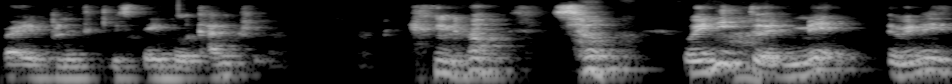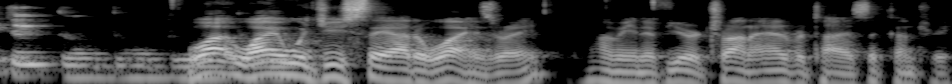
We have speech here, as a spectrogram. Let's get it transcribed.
very politically stable country. you know, so we need to admit, we need to. to, to, to why, why would you say otherwise, right? I mean, if you're trying to advertise the country.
